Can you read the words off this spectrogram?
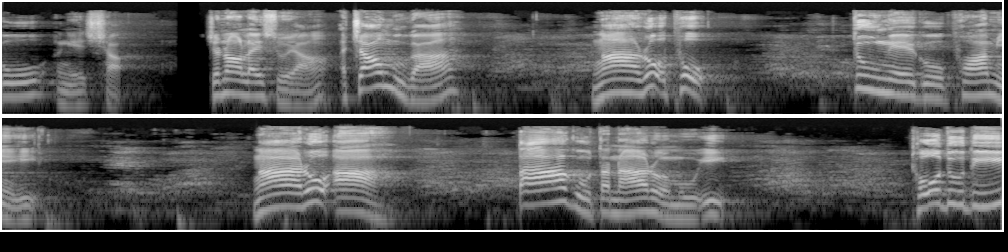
9အငယ်6ကျွန်တော်လိုက်ဆိုရအောင်အကြောင်းမူကားငါတို့အဖို့သူငယ်ကိုဖွားမြင်၏ငါတို့အားတားကိုတနာတော်မူ၏ ထိုသူသည်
